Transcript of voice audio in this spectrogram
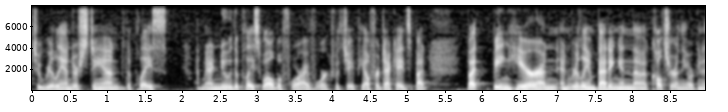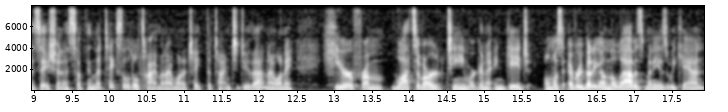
to really understand the place. I mean, I knew the place well before I've worked with JPL for decades, but but being here and, and really embedding in the culture and the organization is something that takes a little time and i want to take the time to do that and i want to hear from lots of our team we're going to engage almost everybody on the lab as many as we can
